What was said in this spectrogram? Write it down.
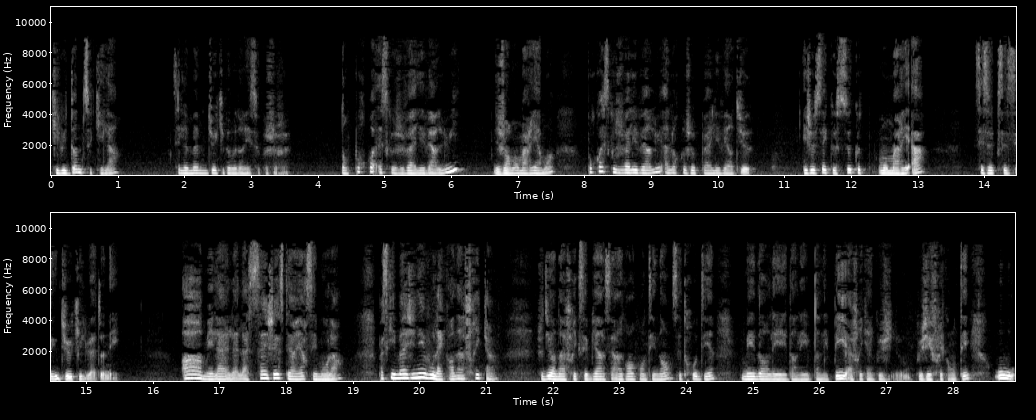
qui lui donne ce qu'il a, c'est le même Dieu qui peut me donner ce que je veux. Donc pourquoi est-ce que je vais aller vers lui, genre mon mari à moi, pourquoi est-ce que je vais aller vers lui alors que je peux aller vers Dieu? Et je sais que ce que mon mari a, c'est ce que c'est Dieu qui lui a donné. Oh, mais la, la, la, sagesse derrière ces mots-là. Parce qu'imaginez-vous, là, qu'en Afrique, hein, je dis en Afrique, c'est bien, c'est un grand continent, c'est trop dire, mais dans les, dans les, dans les pays africains que j'ai fréquentés, ou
